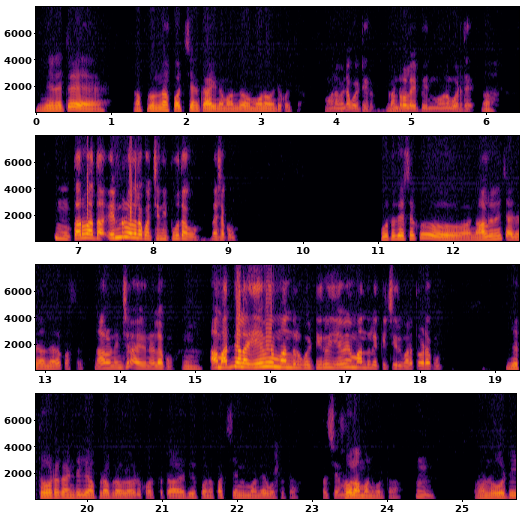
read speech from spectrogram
నేనైతే అప్పుడున్న పచ్చని కాగిన మందు మోనో ఇంటికి వచ్చాను మౌనం అంటే కొట్టిరు కంట్రోల్ అయిపోయింది మౌనం కొడితే. తర్వాత ఎన్ని రోజులకు వచ్చింది పూతకు దశకు? పూత దశకు నాలుగు నుంచి ఐదు నెలలకు వస్తుంది. నాలుగు నుంచి ఐదు నెలలకు. ఉమ్. ఆ మధ్యలో ఏమేం మందులు కొట్టిరు ఏమేం మందులు ఎక్కించిరు మన తోటకు? ఇక తోటకంటికి అప్పుడప్పుడు అప్పుడప్పుడు కొడుతుంటా. అది పచ్చని మందే కొడుతుంటా. వచ్చే మందు. కొడతా. రెండు ఒకటి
